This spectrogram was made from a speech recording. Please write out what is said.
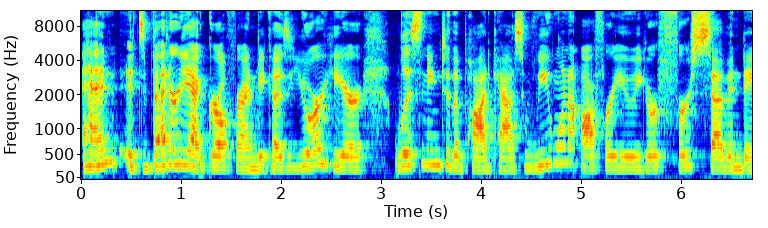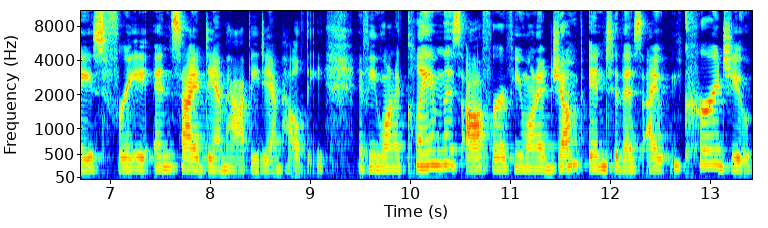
And it's better yet, girlfriend, because you're here listening to the podcast. We want to offer you your first seven days free inside Damn Happy, Damn Healthy. If you want to claim this offer, if you want to jump into this, I encourage you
